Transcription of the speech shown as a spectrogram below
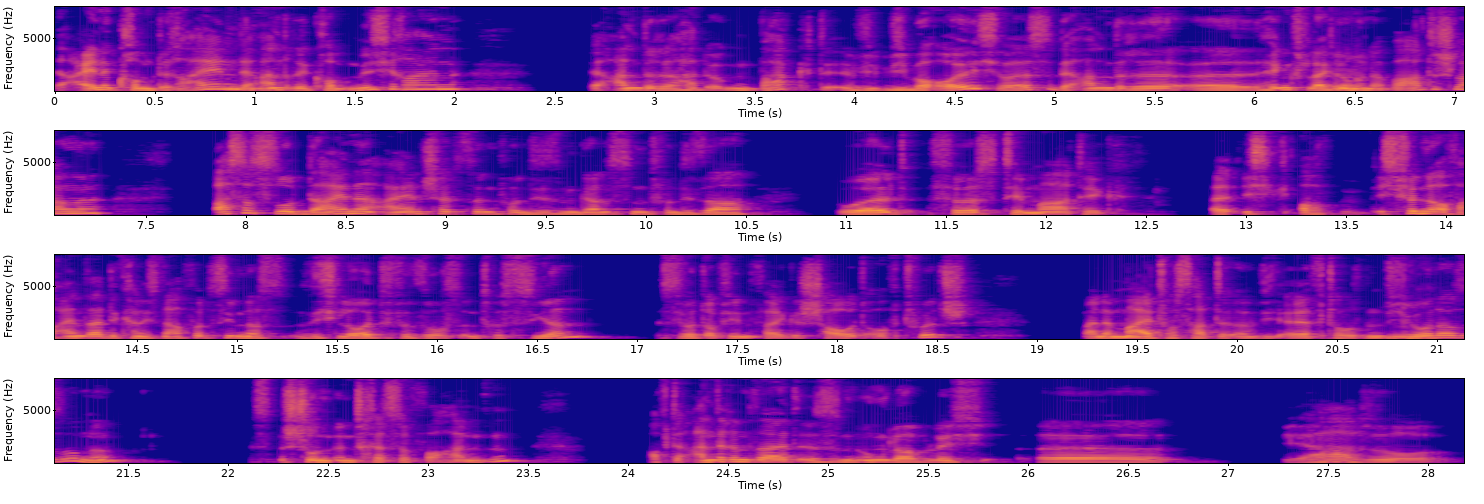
Der eine kommt rein, mhm. der andere kommt nicht rein, der andere hat irgendeinen Bug, der, wie, wie, bei euch, weißt du, der andere äh, hängt vielleicht mhm. noch in der Warteschlange. Was ist so deine Einschätzung von diesem ganzen, von dieser World First Thematik? Weil ich, auf, ich finde, auf der einen Seite kann ich nachvollziehen, dass sich Leute für sowas interessieren. Es wird auf jeden Fall geschaut auf Twitch meine Mythos hatte irgendwie 11.000 View mhm. oder so, ne? Es ist schon Interesse vorhanden. Auf der anderen Seite ist es ein unglaublich, äh, ja, so,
